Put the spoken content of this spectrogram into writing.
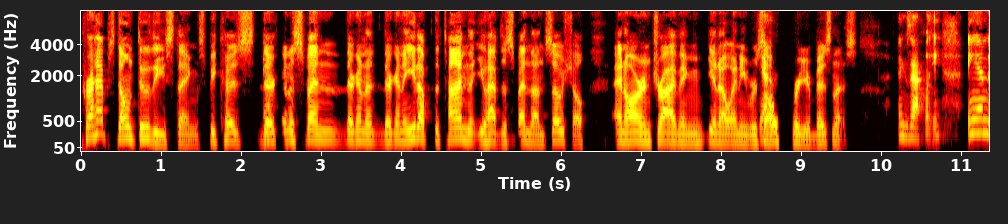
perhaps don't do these things because they're going to spend they're going to they're going to eat up the time that you have to spend on social and aren't driving you know any results yeah. for your business Exactly. And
